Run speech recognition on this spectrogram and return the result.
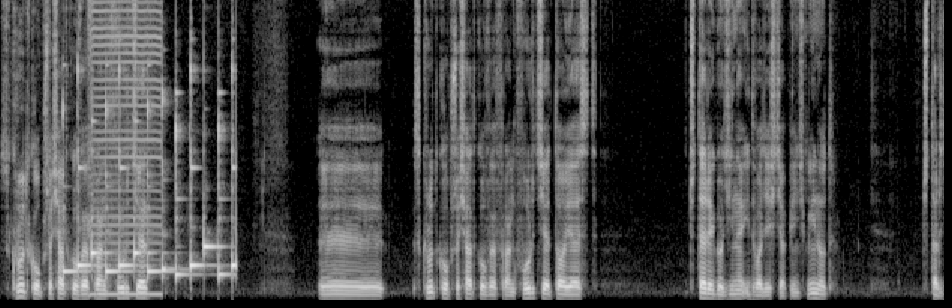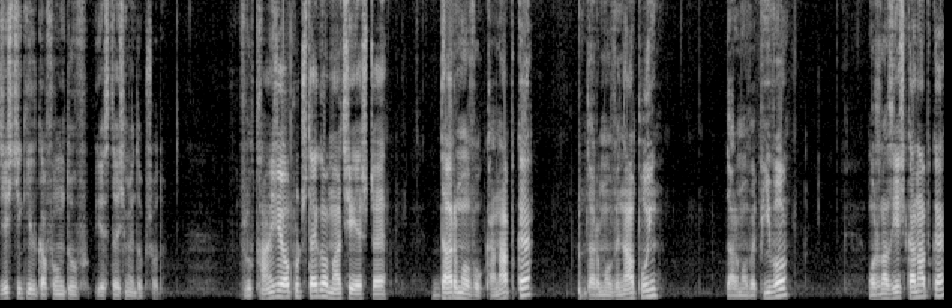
z krótką przesiadką we Frankfurcie yy, z krótką przesiadką we Frankfurcie to jest 4 godziny i 25 minut. 40 kilka funtów jesteśmy do przodu. W Lufthansie oprócz tego macie jeszcze darmową kanapkę, darmowy napój, darmowe piwo. Można zjeść kanapkę,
